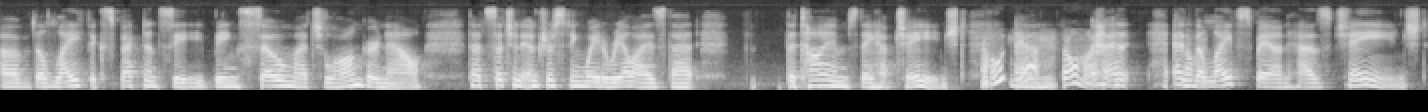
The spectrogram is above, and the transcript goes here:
of the life expectancy being so much longer now. That's such an interesting way to realize that the times they have changed. Oh, yes, and, so much. And, and so the much. lifespan has changed.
